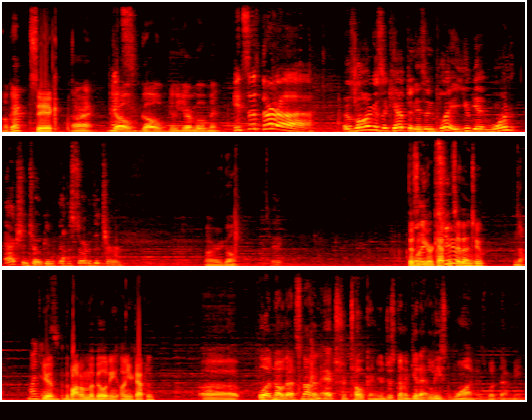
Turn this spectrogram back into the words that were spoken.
Okay? Sick. All right. Go, It's- go. Do your movement. It's a Thura. As long as the captain is in play, you get one action token at the start of the turn. There you go. Okay. Doesn't One, your captain say that two. too? No. Mine does. You have the bottom ability on your captain? Uh, well, no, that's not an extra token. You're just gonna get at least one, is what that means.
